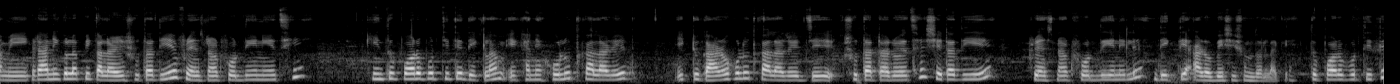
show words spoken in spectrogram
আমি রানী গোলাপি কালারের সুতা দিয়ে ফ্রেঞ্চ নট ফোর দিয়ে নিয়েছি। কিন্তু পরবর্তীতে দেখলাম এখানে হলুদ কালারের, একটু গাঢ় হলুদ কালারের যে সুতাটা রয়েছে, সেটা দিয়ে ফ্রেঞ্চ নট ফোর দিয়ে নিলে দেখতে আরও বেশি সুন্দর লাগে। তো পরবর্তীতে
